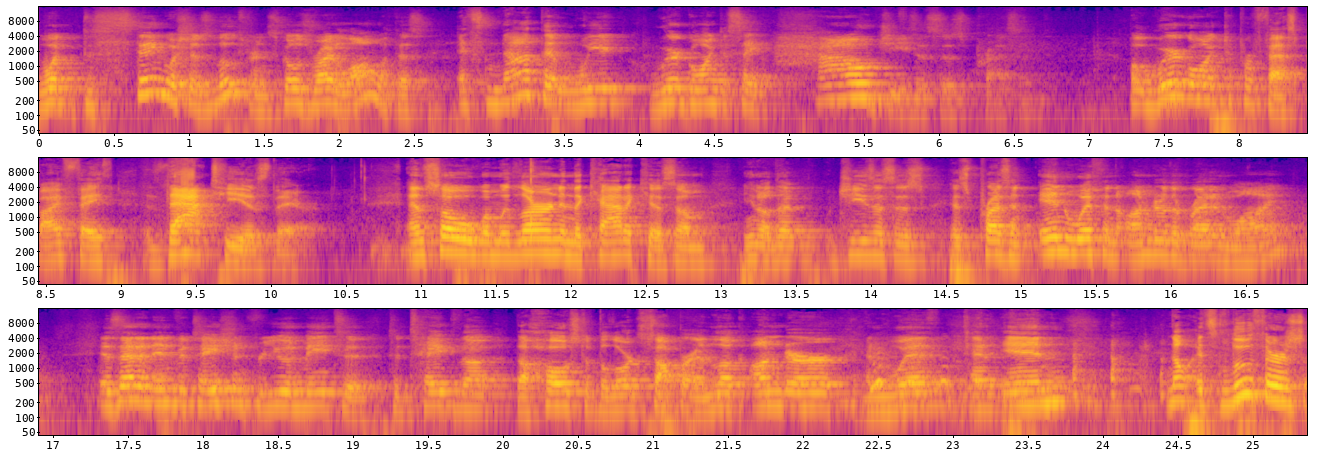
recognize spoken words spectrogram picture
what distinguishes Lutherans goes right along with this. It's not that we, we're going to say how Jesus is present, but we're going to profess by faith that he is there. And so when we learn in the catechism, you know, that Jesus is, is present in, with, and under the bread and wine, is that an invitation for you and me to, to take the, the host of the Lord's Supper and look under and with and in? No, it's Luther's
